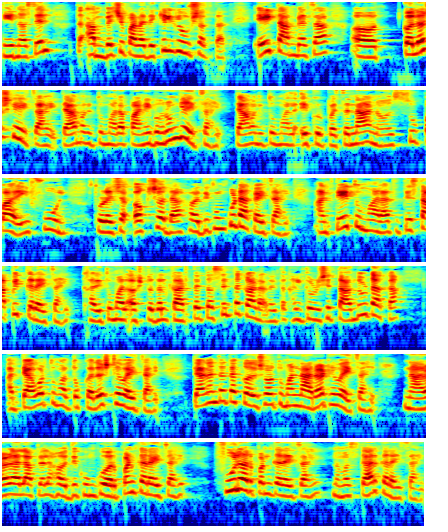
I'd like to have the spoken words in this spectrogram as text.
ती नसेल तर आंब्याची पानं देखील घेऊ शकतात. एक तांब्याचा कलश घ्यायचा आहे त्यामध्ये तुम्हाला पाणी भरून घ्यायचं आहे. त्यामध्ये तुम्हाला एक रुपयाचं नाणं सुपारी फूल थोड्याशा अक्षदा हळदी कुंकू टाकायचं आहे. आणि ते तुम्हाला तिथे स्थापित करायचं आहे. खाली तुम्हाला अष्टदल काढता येत असेल तर काढा नाही तर खाली थोडेसे तांदूळ टाका. आणि त्यावर तुम्हाला तो कलश ठेवायचा आहे. त्यानंतर त्या कलशावर तुम्हाला नारळ ठेवायचा आहे. नारळाला आपल्याला हळदी कुंकू अर्पण करायचं आहे. फूल अर्पण करायचं आहे. नमस्कार करायचा आहे.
